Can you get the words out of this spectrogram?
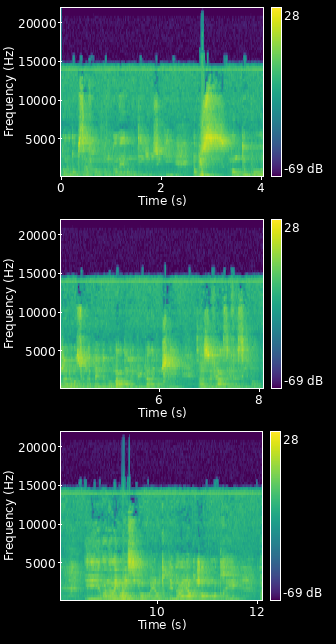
dans le groupe Safran, donc dans l'aéronautique, je me suis dit, en plus, manque de peau, j'avais reçu un appel de bombardier depuis Paris, donc je me dit, va se faire assez facilement. Et en arrivant ici, en voyant toutes les barrières que j'ai rencontrées euh,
